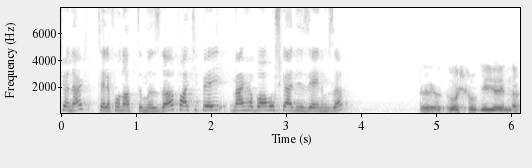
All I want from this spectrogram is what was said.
Şener telefon attığımızda. Fatih Bey merhaba, hoş geldiniz yayınımıza. Ee, hoş bulduk, iyi yayınlar.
